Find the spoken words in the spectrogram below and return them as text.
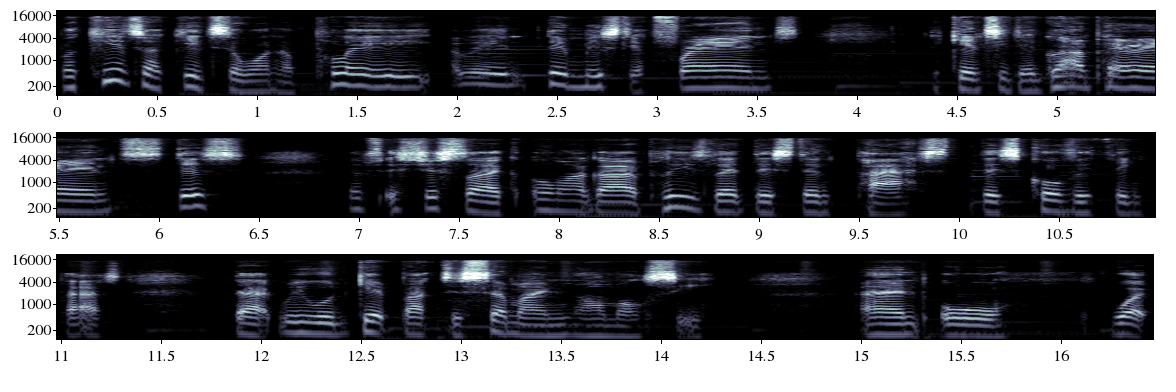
But kids are kids that want to play. I mean, they miss their friends. They can't see their grandparents. This, it's just like, oh my God, please let this thing pass, this COVID thing pass, that we would get back to semi-normalcy, and or what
